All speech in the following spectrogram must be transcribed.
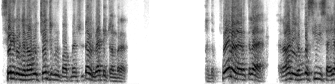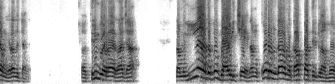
சரி கொஞ்சம் நாமளும் சேஞ்ச் பண்ணி பார்ப்போம்னு சொல்லிட்டு அவர் வேட்டை கிளம்புறாரு. அந்த போன நேரத்துல ராணி ரொம்ப சீரியஸ் ஆகி அவங்க இறந்துட்டாங்க. அவர் திரும்பி வர்றாரு ராஜா. நம்ம இல்லாதப்போ இப்படி ஆயிடுச்சே நம்ம கூட இருந்தா நம்ம காப்பாத்திருக்கலாமோ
